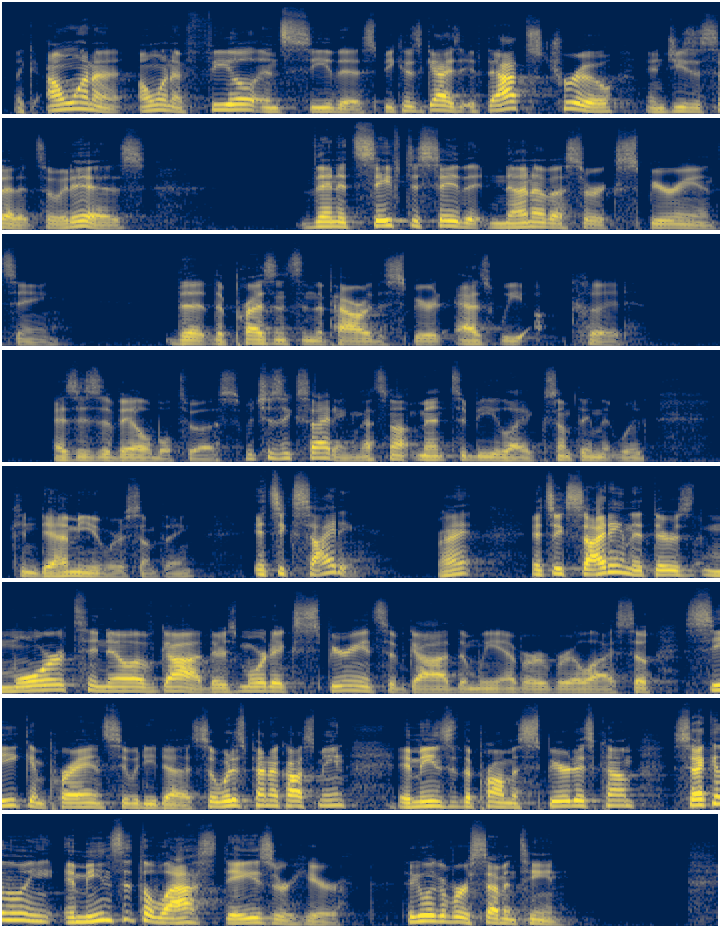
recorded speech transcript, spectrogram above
Like I want to I want to feel and see this because guys, if that's true and Jesus said it so it is, then it's safe to say that none of us are experiencing the the presence and the power of the spirit as we could as is available to us, which is exciting. That's not meant to be like something that would condemn you or something. It's exciting, right? It's exciting that there's more to know of God. There's more to experience of God than we ever realized. So seek and pray and see what He does. So, what does Pentecost mean? It means that the promised Spirit has come. Secondly, it means that the last days are here. Take a look at verse 17.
